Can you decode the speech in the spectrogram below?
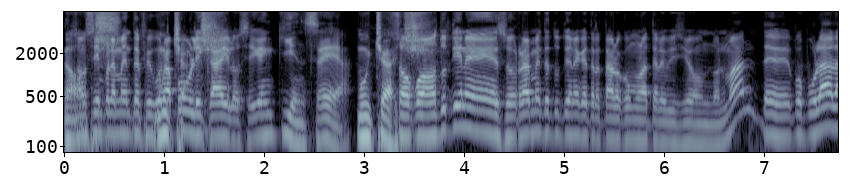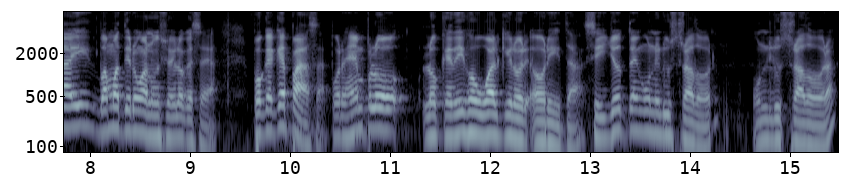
No. Son simplemente figuras públicas y lo siguen quien sea. Muchacho. So, cuando tú tienes eso, realmente tú tienes que tratarlo como una televisión normal, de popular ahí, vamos a tirar un anuncio ahí, lo que sea. Porque, ¿qué pasa? Por ejemplo, lo que dijo Walkie ahor- ahorita. Si yo tengo un ilustrador, una ilustradora,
